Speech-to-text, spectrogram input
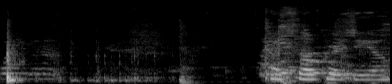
what are you gonna? That's so crazy, yo.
